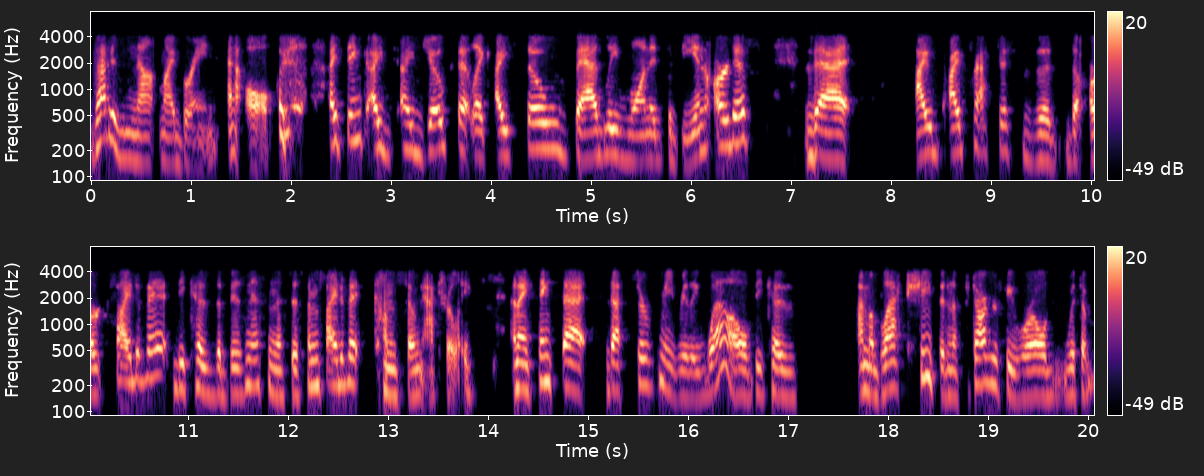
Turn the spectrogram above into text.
that is not my brain at all. I think I, I joke that like I so badly wanted to be an artist that I, I practice the, the art side of it because the business and the system side of it comes so naturally. And I think that that served me really well because I'm a black sheep in the photography world with a,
